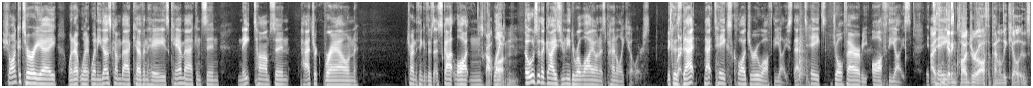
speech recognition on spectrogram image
Sean Couturier when it, when when he does come back, Kevin Hayes, Cam Atkinson, Nate Thompson, Patrick Brown. Trying to think if there's a Scott Laughton. Scott like, Laughton. Those are the guys you need to rely on as penalty killers because Right. that that takes Claude Giroux off the ice. That takes Joel Farabee off the ice. It I takes, think getting Claude Giroux off the penalty kill is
